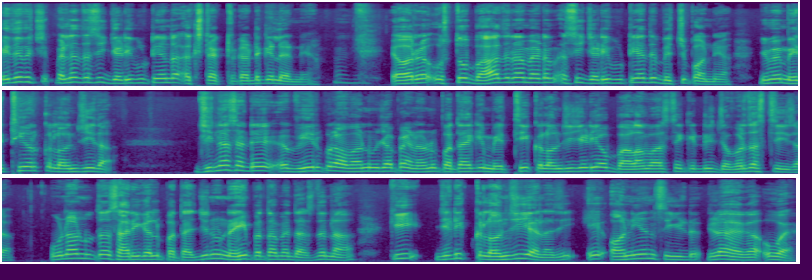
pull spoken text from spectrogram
ਇਹਦੇ ਵਿੱਚ ਪਹਿਲਾਂ ਤਾਂ ਅਸੀਂ ਜੜੀ ਬੂਟੀਆਂ ਦਾ ਐਕਸਟ੍ਰੈਕਟ ਕੱਢ ਕੇ ਲੈਂਦੇ ਆ। ਔਰ ਉਸ ਤੋਂ ਬਾਅਦ ਨਾ ਮੈਡਮ ਅਸੀਂ ਜੜੀ ਬੂਟੀਆਂ ਦੇ ਵਿੱਚ ਪਾਉਂਦੇ ਆ। ਜਿਵੇਂ ਮੇਥੀ ਔਰ ਕਲੌਂਜੀ ਦਾ। ਜਿਨ੍ਹਾਂ ਸਾਡੇ ਵੀਰ ਭਰਾਵਾਂ ਨੂੰ ਜਾਂ ਭੈਣਾਂ ਨੂੰ ਪਤਾ ਹੈ ਕਿ ਮੇਥੀ ਕਲੌਂਜੀ ਜਿਹੜੀ ਆ, ਉਹ ਬਾਲਾਂ ਵਾਸਤੇ ਕਿੰਨੀ ਜ਼ਬਰਦਸਤ ਚੀਜ਼ ਆ। ਉਹਨਾਂ ਨੂੰ ਤਾਂ ਸਾਰੀ ਗੱਲ ਪਤਾ ਹੈ। ਜਿਹਨੂੰ ਨਹੀਂ ਪਤਾ, ਮੈਂ ਦੱਸ ਦਿੰਦਾ ਕਿ ਜਿਹੜੀ ਕਲੌਂਜੀ ਹੈ ਨਾ ਜੀ, ਇਹ ਓਨੀਅਨ ਸੀਡ ਜਿਹੜਾ ਹੈਗਾ, ਉਹ ਹੈ।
